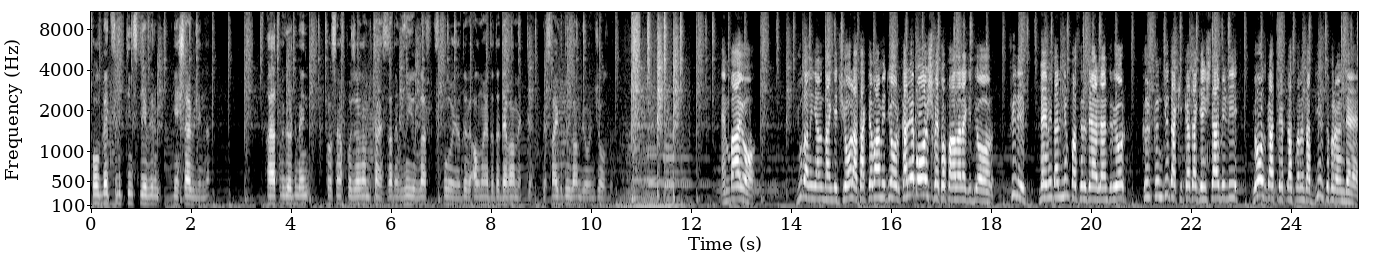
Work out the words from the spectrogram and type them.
Sol bek Philip Teams diyebilirim Gençler Birliği'nden. Hayatımda gördüğüm en profesyonel futbolculardan bir tanesi. Zaten uzun yıllar futbol oynadı ve Almanya'da da devam etti. Ve saygı duyulan bir oyuncu oldu. Embayo. Yula'nın yanından geçiyor. Atak devam ediyor. Kale boş ve top ağlara gidiyor. Filip Mehmet Ali'nin pasını değerlendiriyor. 40. dakikada Gençler Birliği Yozgat deplasmanında 1-0 önde.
